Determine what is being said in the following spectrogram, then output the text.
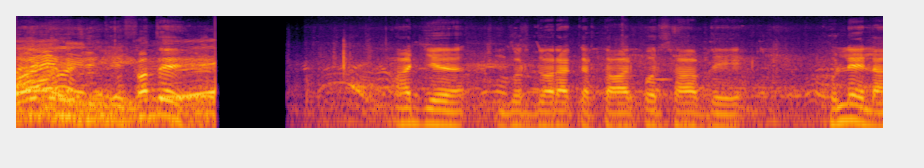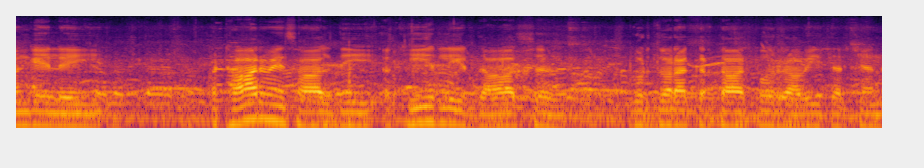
ਵਾਹਿਗੁਰੂ ਜੀ ਕੀ ਫਤਿਹ। ਅੱਜ ਗੁਰਦੁਆਰਾ ਕਰਤਾਰਪੁਰ ਸਾਹਿਬ ਦੇ ਖੁੱਲੇ ਲਾਂਘੇ ਲਈ 18ਵੇਂ ਸਾਲ ਦੀ ਅਖੀਰਲੀ ਅਰਦਾਸ ਗੁਰਦੁਆਰਾ ਕਰਤਾਰਪੁਰ ਰਾਵੀ ਦਰਸ਼ਨ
